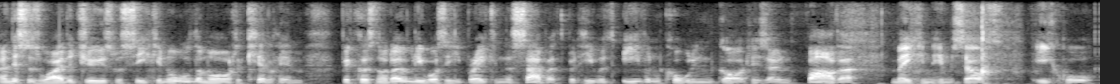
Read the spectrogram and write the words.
And this was why the Jews were seeking all the more to kill him, because not only was he breaking the Sabbath, but he was even calling God his own Father, making himself equal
